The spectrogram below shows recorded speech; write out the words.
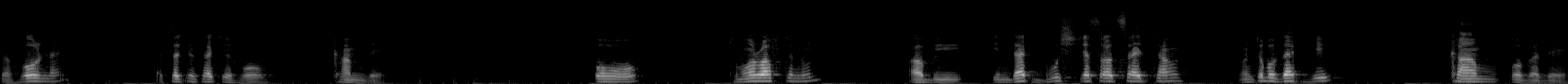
the whole night, at such and such a hall. Come there. Or tomorrow afternoon, I'll be in that bush just outside town, on top of that hill. Come over there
